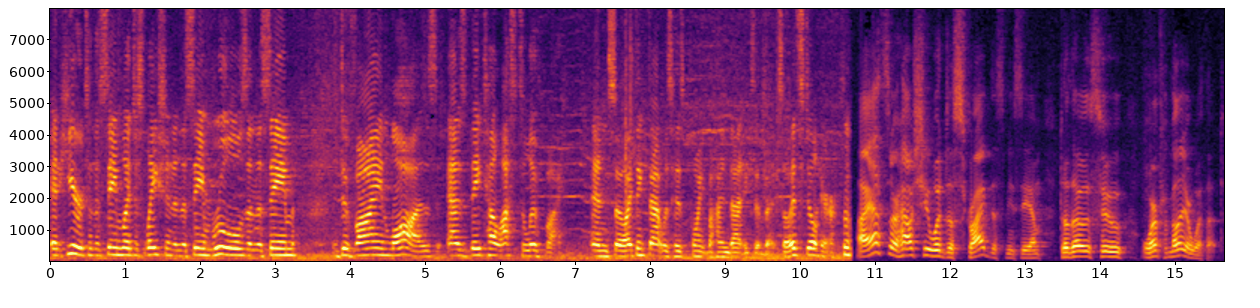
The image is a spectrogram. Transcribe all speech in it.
adhere to the same legislation and the same rules and the same divine laws as they tell us to live by. And so I think that was his point behind that exhibit. So it's still here. I asked her how she would describe this museum to those who weren't familiar with it.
